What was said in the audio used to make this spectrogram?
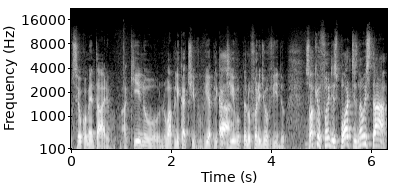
o seu comentário aqui no, no aplicativo, via aplicativo ah. pelo fone de ouvido. Só que o fã de esportes não está,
